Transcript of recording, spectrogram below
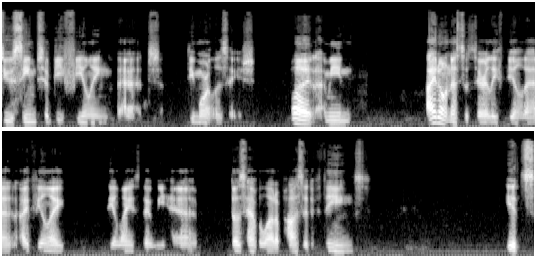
do seem to be feeling that demoralization. But I mean, I don't necessarily feel that. I feel like the alliance that we have does have a lot of positive things. It's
